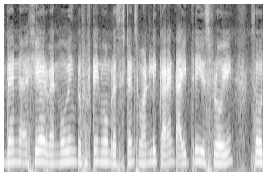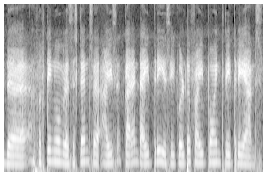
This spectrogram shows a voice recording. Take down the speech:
Then uh, here when moving to 15 ohm resistance only current i3 is flowing. So the 15 ohm resistance uh, I, current i3 is equal to 5.33 amps.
